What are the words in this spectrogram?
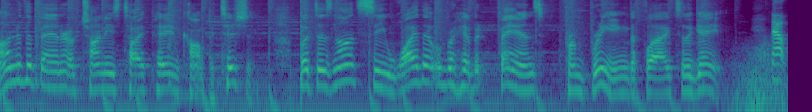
under the banner of Chinese Taipei in competition, but does not see why that would prohibit fans from bringing the flag to the game. Now,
